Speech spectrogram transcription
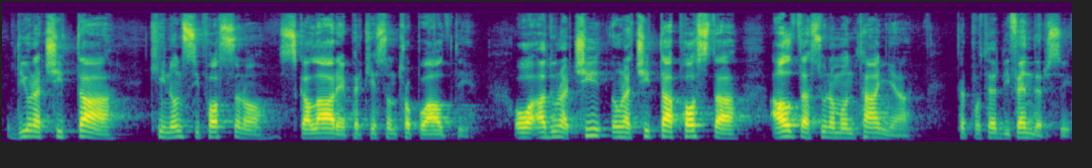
di una città che non si possono scalare perché sono troppo alti, o ad una, ci- una città posta alta su una montagna per poter difendersi.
